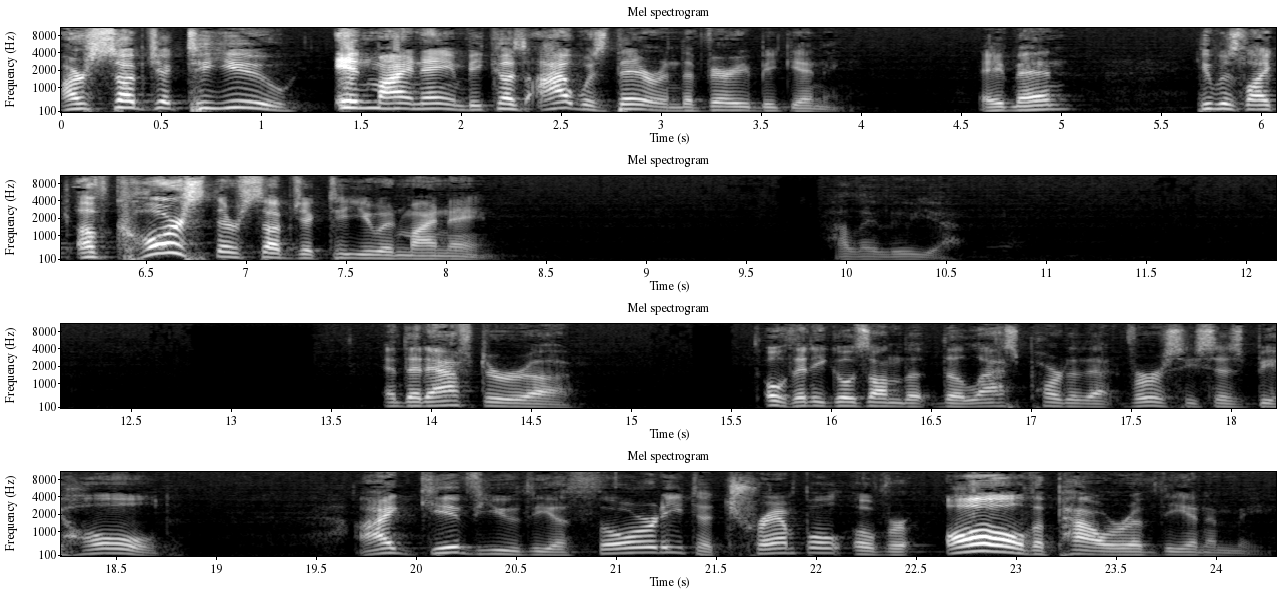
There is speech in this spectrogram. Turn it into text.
are subject to you in my name because I was there in the very beginning. Amen. He was like, Of course they're subject to you in my name. Hallelujah. And then after, uh, oh, then he goes on the, the last part of that verse. He says, Behold, I give you the authority to trample over all the power of the enemy,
